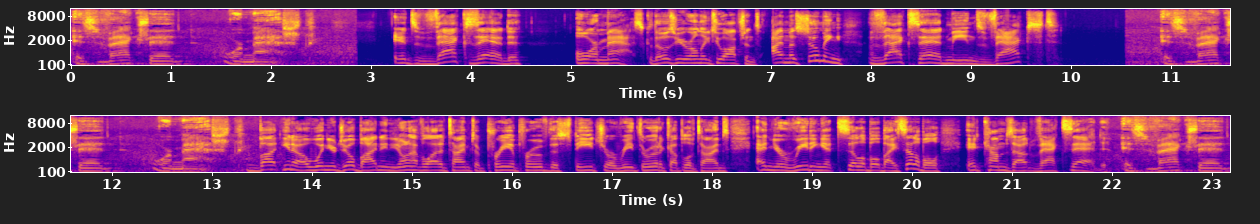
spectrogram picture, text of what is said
It's vaxed or masked. It's vaxed or mask. Those are your only two options. I'm assuming vaxed means vaxed. It's vaxed or masked. But, you know, when you're Joe Biden and you don't have a lot of time to pre-approve the speech or read through it a couple of times, and you're reading it syllable by syllable, it comes out vaxed. It's vaxed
